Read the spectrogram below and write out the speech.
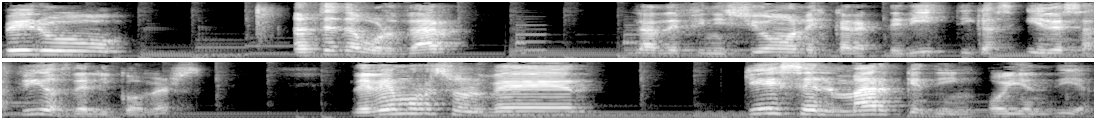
Pero antes de abordar las definiciones, características y desafíos del e-commerce, debemos resolver qué es el marketing hoy en día.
